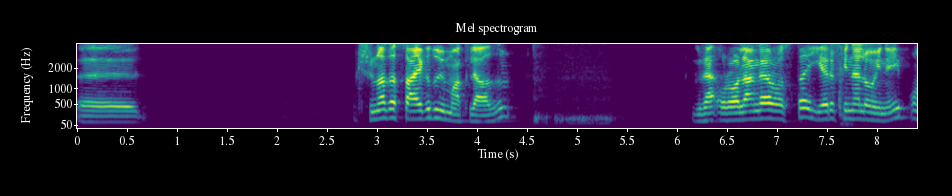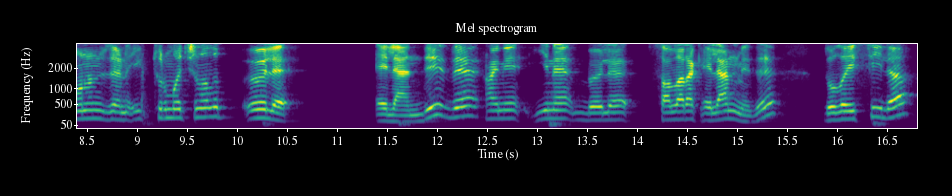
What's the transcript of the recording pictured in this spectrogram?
Ee, şuna da saygı duymak lazım. Roland Garros'ta yarı final oynayıp onun üzerine ilk tur maçını alıp öyle elendi ve hani yine böyle salarak elenmedi. Dolayısıyla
